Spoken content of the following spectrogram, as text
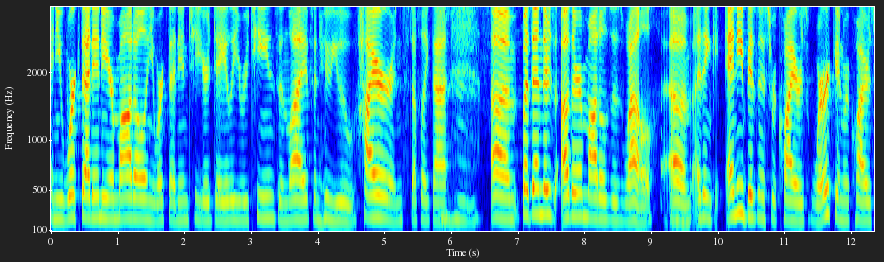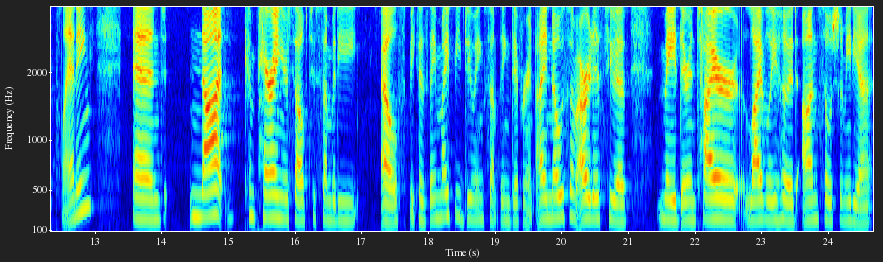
and you work that into your model and you work that into your daily routines and life and who you hire and stuff like that. Um, but then there's other models as well. Um, i think any business requires work and requires planning and not comparing yourself to somebody else because they might be doing something different. I know some artists who have made their entire livelihood on social media,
